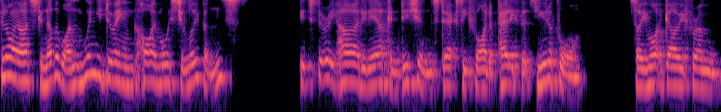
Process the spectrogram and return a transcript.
Can I ask another one? When you're doing high moisture lupins, it's very hard in our conditions to actually find a paddock that's uniform. So you might go from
